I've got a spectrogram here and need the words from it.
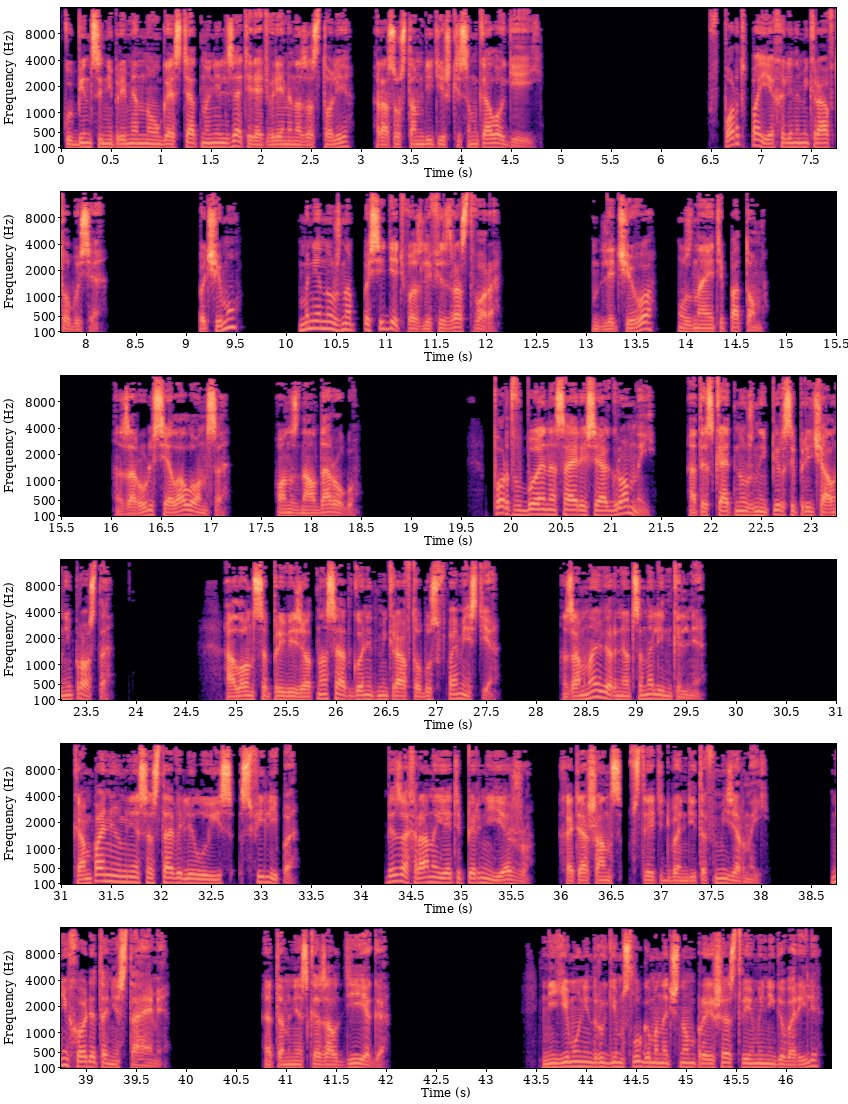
Кубинцы непременно угостят, но нельзя терять время на застолье, раз уж там детишки с онкологией. В порт поехали на микроавтобусе. Почему? Мне нужно посидеть возле физраствора. Для чего, узнаете потом. За руль сел Алонсо. Он знал дорогу. Порт в Буэнос-Айресе огромный, отыскать нужный пирс и причал непросто. Алонсо привезет нас и отгонит микроавтобус в поместье. За мной вернется на Линкольне. Компанию мне составили Луис с Филиппа. Без охраны я теперь не езжу, хотя шанс встретить бандитов мизерный. Не ходят они стаями. Это мне сказал Диего. Ни ему, ни другим слугам о ночном происшествии мы не говорили,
